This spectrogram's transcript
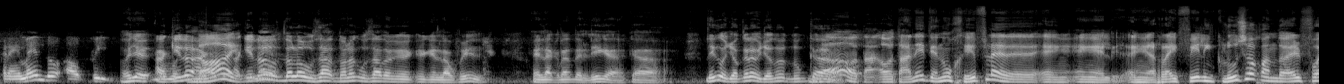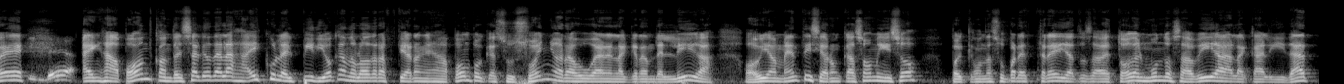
Tremendo outfit. Oye, aquí, lo, no, aquí no, no, lo, usado, no lo han usado en, en el outfit, en la Grandes Ligas. Acá. Digo, yo creo, yo nunca. No, Otani tiene un rifle en, el, en el right field. Incluso cuando él fue en Japón, cuando él salió de la high school, él pidió que no lo draftearan en Japón porque su sueño era jugar en las grandes ligas. Obviamente hicieron caso omiso porque una superestrella, tú sabes, todo el mundo sabía la calidad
